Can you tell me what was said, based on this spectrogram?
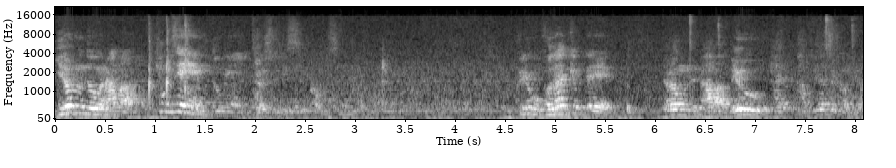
이런 운동은 아마 평생의 운동이 될 수도 있을 것 같습니다. 그리고 고등학교 때 여러분들 아마 매우 바- 바쁘셨을 겁니다.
